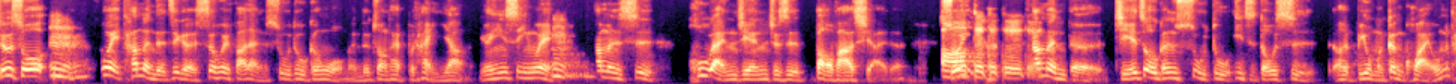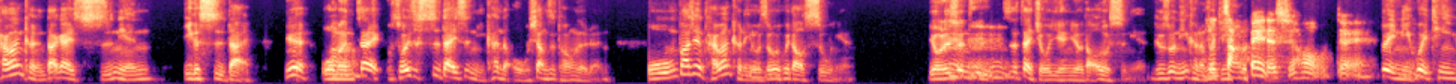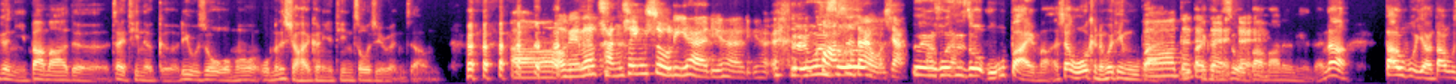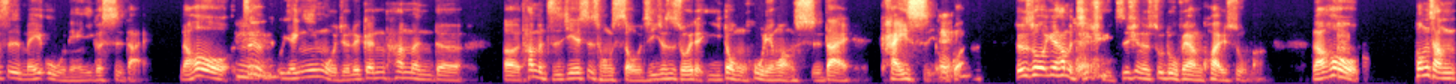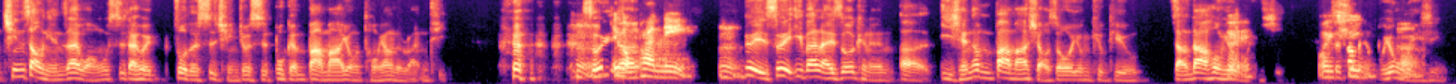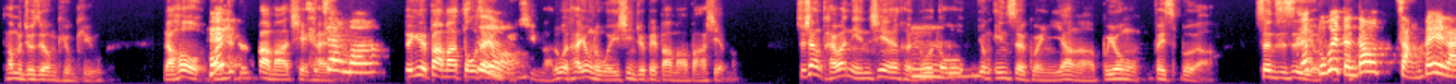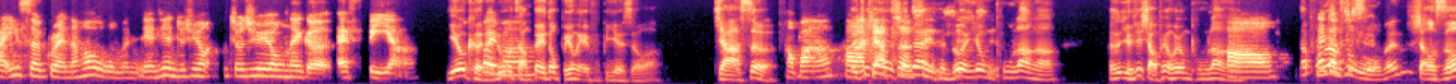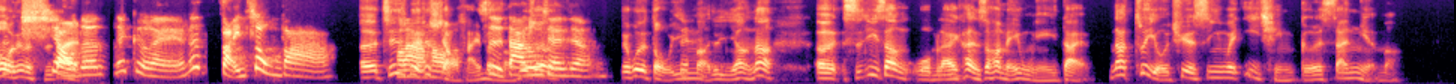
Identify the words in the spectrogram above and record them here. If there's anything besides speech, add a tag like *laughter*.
就是说，嗯，因为他们的这个社会发展速度跟我们的状态不太一样，原因是因为，他们是忽然间就是爆发起来的，嗯、所以，对对对对，他们的节奏跟速度一直都是呃比我们更快。我们台湾可能大概十年一个世代，因为我们在所谓的世代是你看的偶像是同样的人，我们发现台湾可能有时候会到十五年。有的甚至是再久一点，有到二十年，嗯嗯嗯，就是说你可能会听长辈的时候，对对，你会听一个你爸妈的在听的歌，例如说我们我们的小孩可能也听周杰伦这样。哦、uh,，OK，那 *laughs* 常青树厉害厉害厉害，对，跨世代偶像，对，或是说伍佰嘛，像我可能会听伍佰，伍、oh, 佰可能是我爸妈那个年代。那大陆不一样，大陆是每五年一个世代，然后这个原因我觉得跟他们的、嗯、呃，他们直接是从手机，就是所谓的移动互联网时代开始有关。就是说，因为他们汲取资讯的速度非常快速嘛，然后通常青少年在网络世代会做的事情就是不跟爸妈用同样的软体，所以、嗯、一种叛逆，嗯，对，所以一般来说，可能呃，以前他们爸妈小时候用 QQ，长大后用微信，微信他们不用微信、嗯，他们就是用 QQ，然后反正就跟爸妈切开，这样吗？对，因为爸妈都在用微信嘛，如果他用了微信，就被爸妈发现嘛。就像台湾年轻人很多都用 Instagram 一样啊，嗯、不用 Facebook 啊，甚至是有不会等到长辈来 Instagram，然后我们年轻人就去用就去用那个 FB 啊，也有可能如果长辈都不用 FB 的时候啊，假设好吧，好吧，假设现在很多人用扑浪啊，可能有些小朋友会用扑浪啊，哦，那扑浪是我们小时候那个时代小的那个哎、欸，那载重吧，呃，其实对，就小孩们是大陆现在这样，对，或者抖音嘛，就一样。那。呃，实际上我们来看的时候，它每五年一代。那最有趣的是，因为疫情隔了三年嘛，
